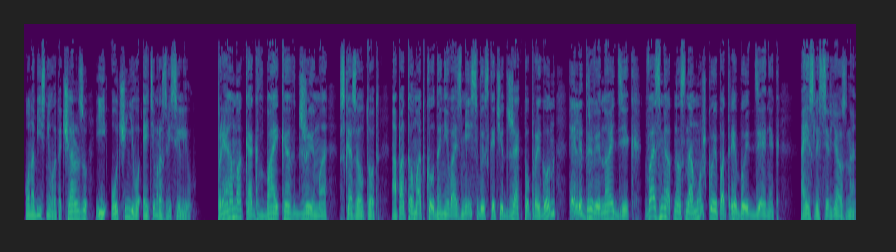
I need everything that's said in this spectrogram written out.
Он объяснил это Чарльзу и очень его этим развеселил. «Прямо как в байках Джима», — сказал тот. «А потом откуда ни возьмись выскочит Джек-попрыгун или дровяной Дик, возьмет нас на мушку и потребует денег. А если серьезно,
